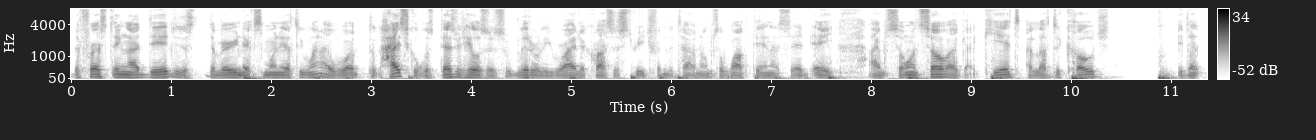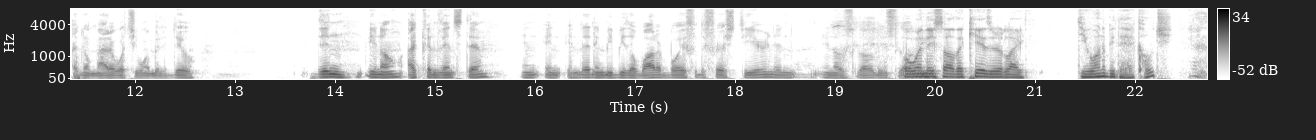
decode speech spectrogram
the first thing I did is the very next morning after we went, I went to high school was Desert Hills was literally right across the street from the townhome. So I walked in, I said, Hey, I'm so and so, I got kids, I love to coach. It don't, it don't matter what you want me to do. Then, you know, I convinced them in, in, in letting me be the water boy for the first year and then, you know, slowly and slowly. But when they saw the kids, they were like, "Do you want to be the head coach?"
